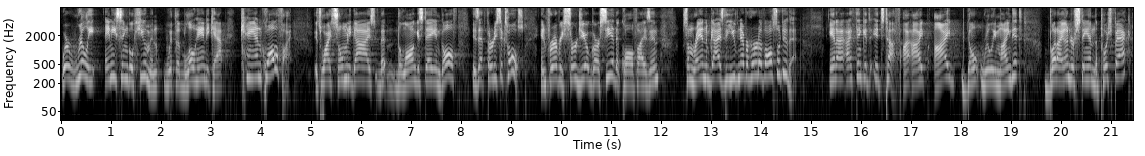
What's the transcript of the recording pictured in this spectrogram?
where really any single human with a low handicap can qualify. It's why so many guys that the longest day in golf is at 36 holes. And for every Sergio Garcia that qualifies in, some random guys that you've never heard of also do that. And I, I think it's it's tough. I, I I don't really mind it, but I understand the pushback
